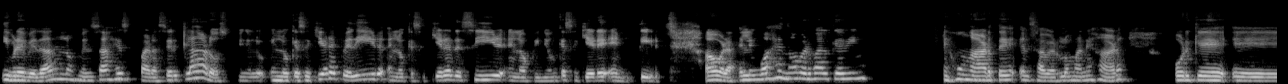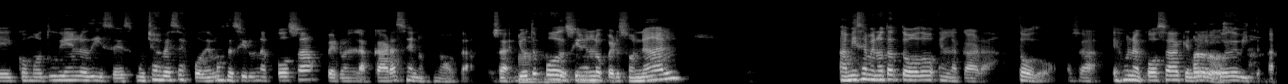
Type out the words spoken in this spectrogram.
y brevedad en los mensajes para ser claros en lo, en lo que se quiere pedir, en lo que se quiere decir, en la opinión que se quiere emitir. Ahora, el lenguaje no verbal, Kevin, es un arte el saberlo manejar, porque eh, como tú bien lo dices, muchas veces podemos decir una cosa, pero en la cara se nos nota. O sea, yo te puedo decir en lo personal, a mí se me nota todo en la cara, todo. O sea, es una cosa que no lo puedo evitar.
